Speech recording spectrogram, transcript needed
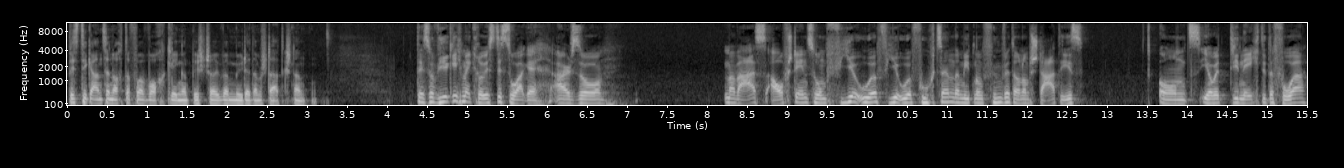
bist die ganze Nacht davor wach gelegen und bist schon übermüdet am Start gestanden? Das war wirklich meine größte Sorge. Also man weiß, aufstehen so um 4 Uhr, 4 Uhr 15, damit man um 5 Uhr dann am Start ist. Und ich habe die Nächte davor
